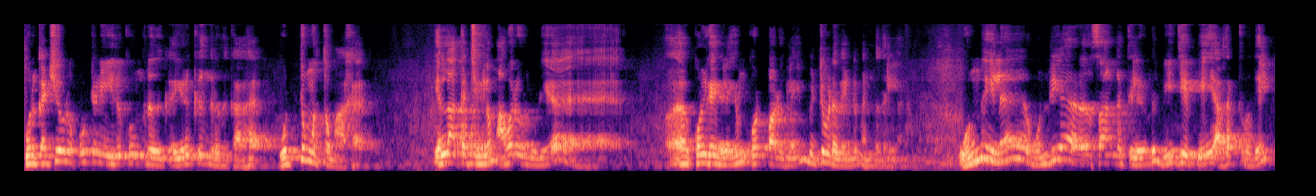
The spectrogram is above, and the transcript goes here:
ஒரு கட்சியோட கூட்டணி இருக்குங்கிறதுக்கு இருக்குங்கிறதுக்காக ஒட்டுமொத்தமாக எல்லா கட்சிகளும் அவரவர்களுடைய கொள்கைகளையும் கோட்பாடுகளையும் விட்டுவிட வேண்டும் என்பதில்லை. உண்மையில் ஒன்றிய அரசாங்கத்திலிருந்து பிஜேபியை அகற்றுவதில்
